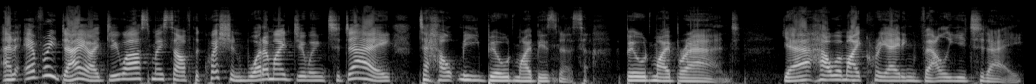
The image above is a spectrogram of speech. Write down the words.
And every day I do ask myself the question what am I doing today to help me build my business, build my brand? Yeah. How am I creating value today?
